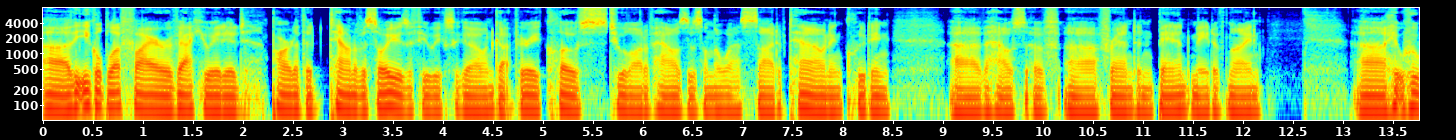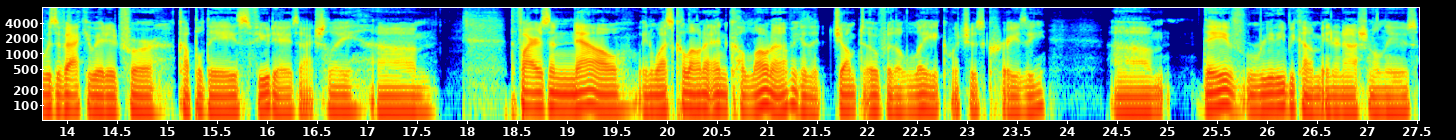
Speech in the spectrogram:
Uh, the Eagle Bluff fire evacuated part of the town of Osoyoos a few weeks ago and got very close to a lot of houses on the west side of town, including uh, the house of a friend and bandmate of mine, uh, who was evacuated for a couple days, few days actually. Um, the fires in now in West Kelowna and Kelowna because it jumped over the lake, which is crazy. Um, they've really become international news.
